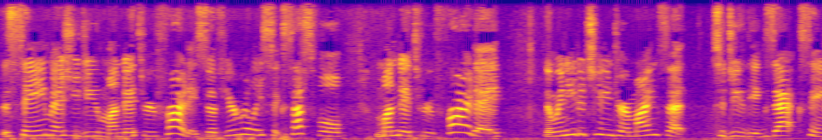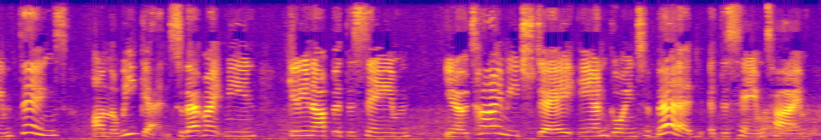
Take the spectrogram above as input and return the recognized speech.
the same as you do Monday through Friday. So, if you're really successful Monday through Friday, then we need to change our mindset to do the exact same things on the weekend. So that might mean getting up at the same, you know, time each day and going to bed at the same time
